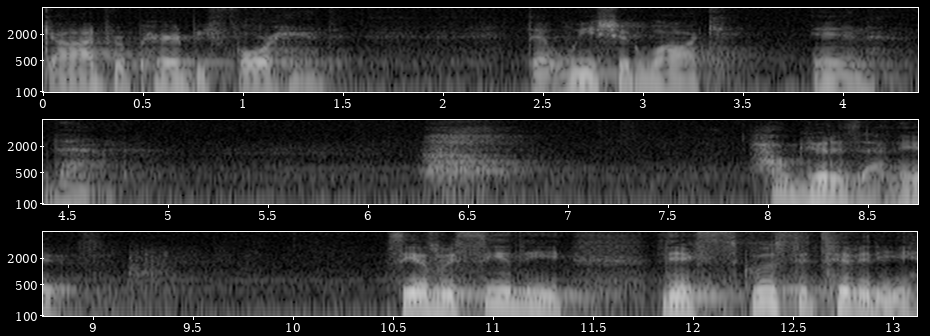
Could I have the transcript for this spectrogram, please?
God prepared beforehand that we should walk in them. How good is that news? See, as we see the, the exclusivity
